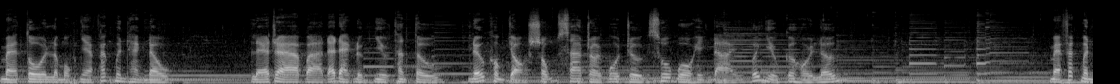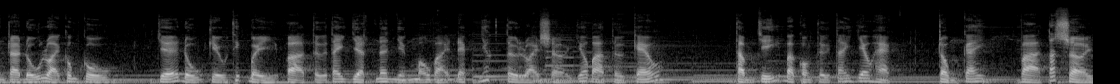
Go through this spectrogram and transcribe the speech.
Mẹ tôi là một nhà phát minh hàng đầu. Lẽ ra bà đã đạt được nhiều thành tựu nếu không chọn sống xa rời môi trường xô bồ hiện đại với nhiều cơ hội lớn. Mẹ phát minh ra đủ loại công cụ chế đủ kiểu thiết bị và tự tay dệt nên những mẫu vải đẹp nhất từ loại sợi do bà tự kéo. Thậm chí bà còn tự tay gieo hạt, trồng cây và tách sợi.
